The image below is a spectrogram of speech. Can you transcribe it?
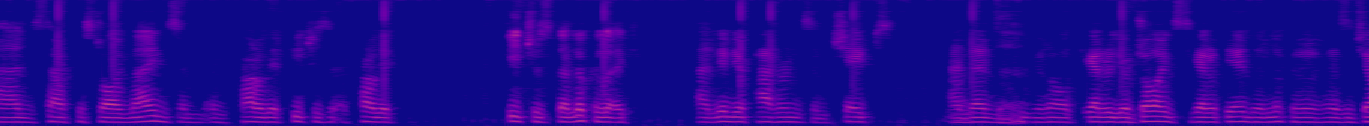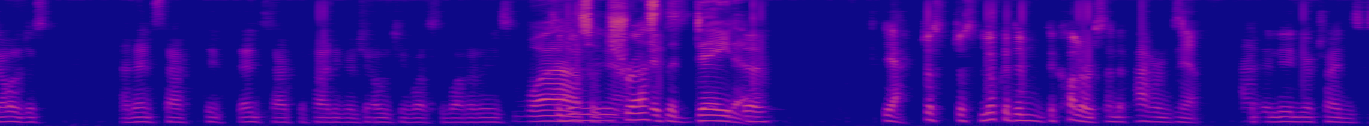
and start just drawing lines and, and correlate features, correlate features that look alike and linear patterns and shapes. And then, the... you know, together your drawings together at the end and look at it as a geologist and then start then start defining your geology what's what it is. Wow! So, then, so trust the data. yeah, just just look at the, the colors and the patterns. Yeah. And the linear trends.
